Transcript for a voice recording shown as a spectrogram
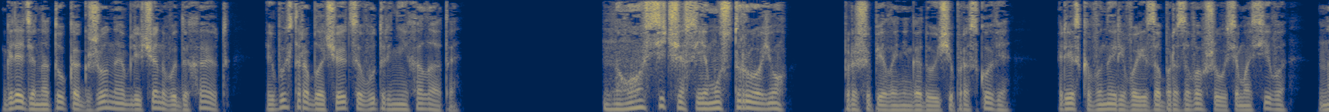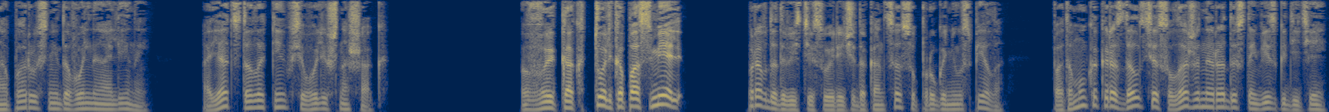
глядя на то, как жены облегченно выдыхают и быстро облачаются в утренние халаты. «Ну, сейчас я ему строю!» — прошипела негодующая Прасковья, резко выныривая из образовавшегося массива на пару с недовольной Алиной, а я отстал от них всего лишь на шаг. «Вы как только посмели!» Правда, довести свою речь до конца супруга не успела, потому как раздался слаженный радостный визг детей,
